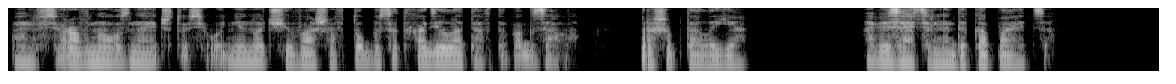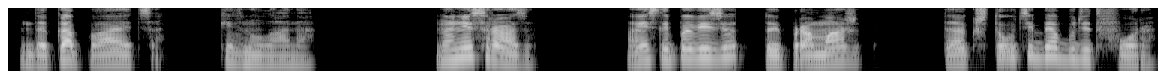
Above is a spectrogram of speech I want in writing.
«Он все равно узнает, что сегодня ночью ваш автобус отходил от автовокзала», — прошептала я. «Обязательно докопается». «Докопается», — кивнула она. «Но не сразу. А если повезет, то и промажет. Так что у тебя будет фора.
